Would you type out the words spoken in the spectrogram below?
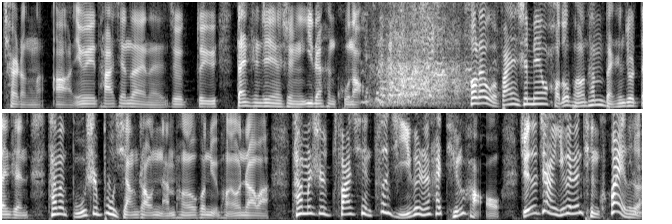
千灯了啊，因为他现在呢，就对于单身这件事情依然很苦恼。后来我发现身边有好多朋友，他们本身就是单身，他们不是不想找男朋友或女朋友，你知道吧？他们是发现自己一个人还挺好，觉得这样一个人挺快乐。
